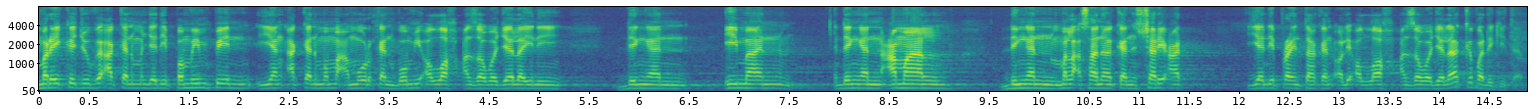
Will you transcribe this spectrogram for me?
mereka juga akan menjadi pemimpin yang akan memakmurkan bumi Allah Azza wa Jalla ini dengan iman dengan amal dengan melaksanakan syariat yang diperintahkan oleh Allah Azza wa Jalla kepada kita.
